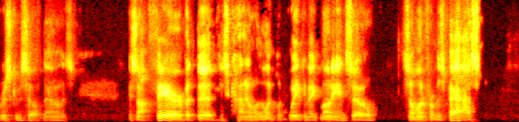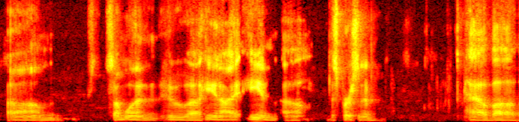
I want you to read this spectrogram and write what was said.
risk himself now is it's not fair, but the, it's kind of the only way to make money. And so, someone from his past um, someone who uh, he and I, he and um, this person have, uh,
